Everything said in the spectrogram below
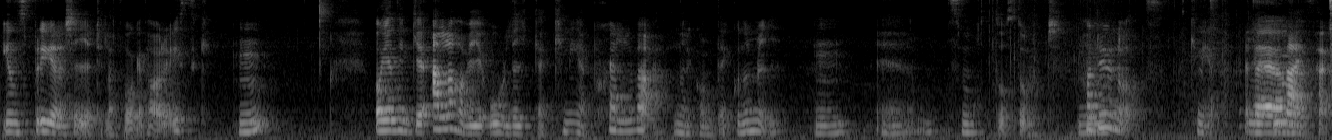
inspirera tjejer till att våga ta risk. Mm. Och jag tänker, alla har vi ju olika knep själva när det kommer till ekonomi. Mm. Eh, smått och stort. Har du något knep? Eller Ehm, lifehack?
